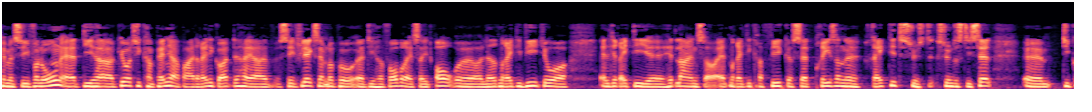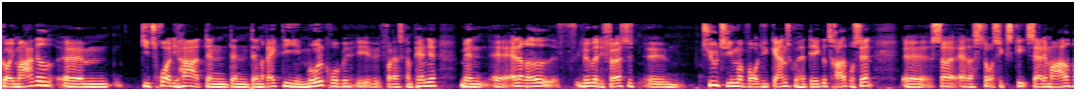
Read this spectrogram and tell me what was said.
kan man sige, for nogen, at de har gjort sit kampagnearbejde rigtig godt. Det har jeg set flere eksempler på, at de har forberedt sig et år øh, og lavet den rigtige video og alle de rigtige øh, headlines og al den rigtige grafik og sat priserne rigtigt, synes, synes de selv. Øh, de går i markedet. Øh, de tror, de har den, den, den rigtige målgruppe i- for deres kampagne, men øh, allerede i løbet af de første øh, 20 timer, hvor de gerne skulle have dækket 30 procent, øh, så er der stort set sket særlig meget.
